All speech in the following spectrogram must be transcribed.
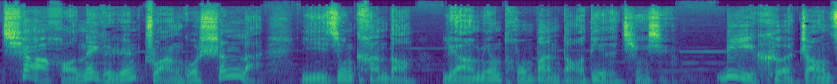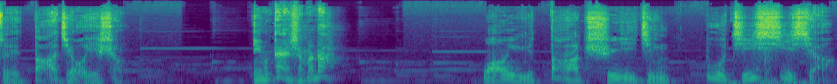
恰好那个人转过身来，已经看到两名同伴倒地的情形，立刻张嘴大叫一声：“你们干什么的？”王宇大吃一惊，不及细想，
